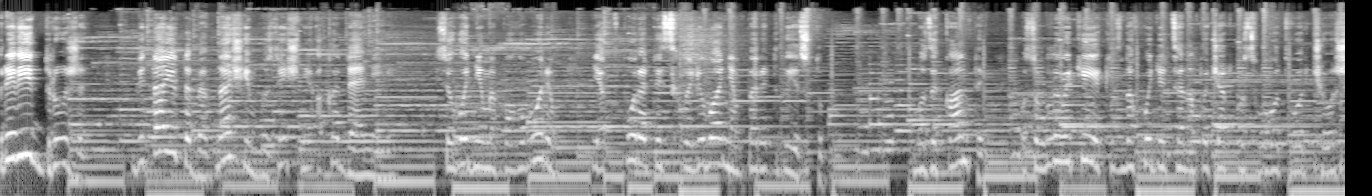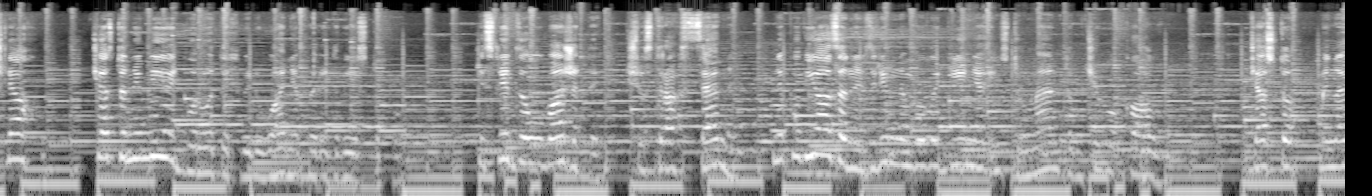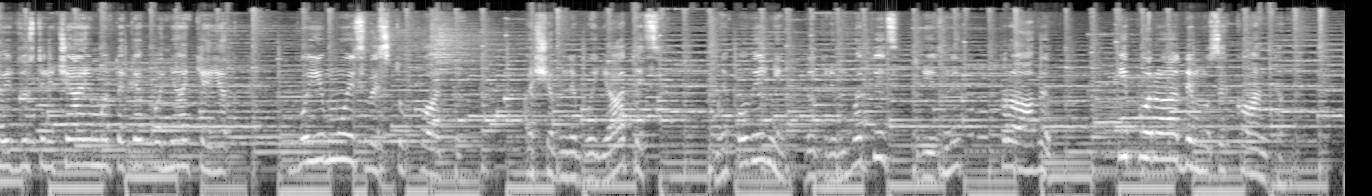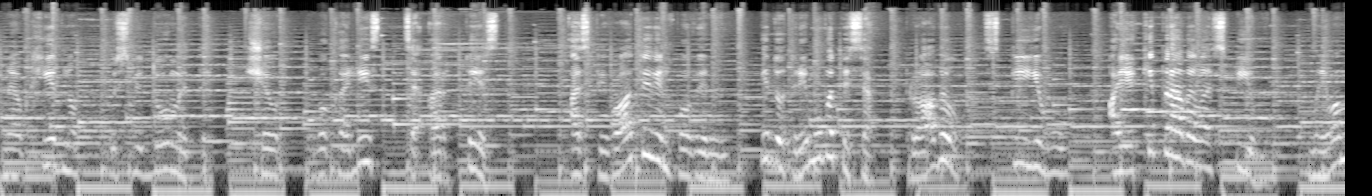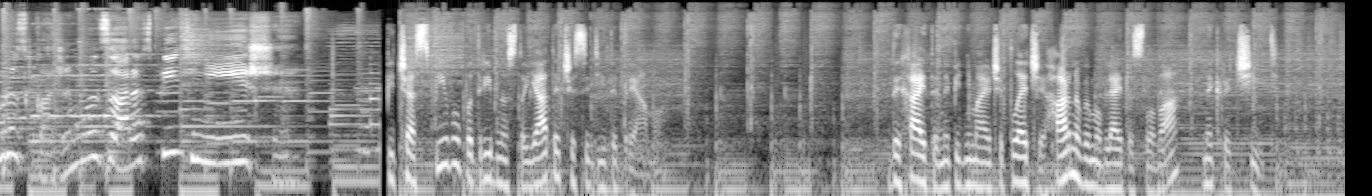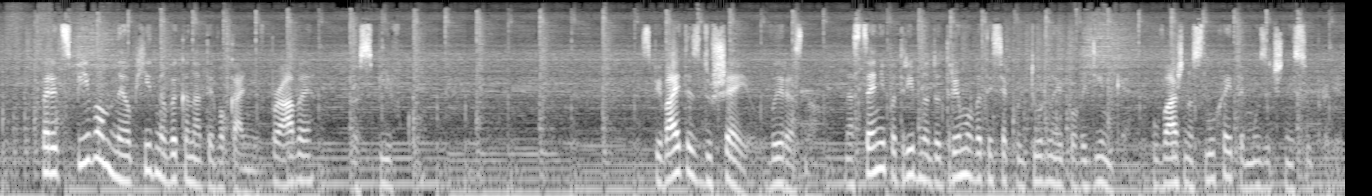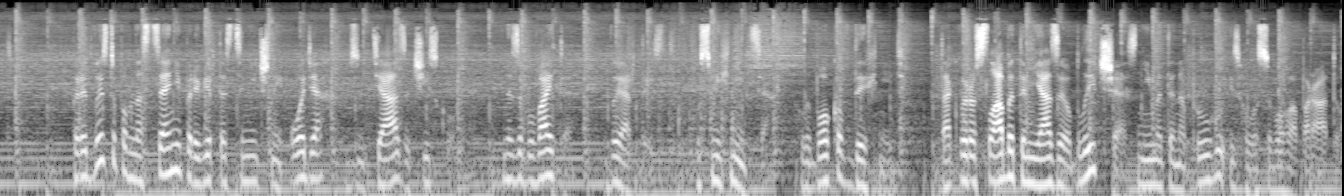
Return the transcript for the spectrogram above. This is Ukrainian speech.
Привіт, друже! Вітаю тебе в нашій музичній академії. Сьогодні ми поговоримо, як впоратись з хвилюванням перед виступом. Музиканти, особливо ті, які знаходяться на початку свого творчого шляху, часто не вміють бороти хвилювання перед виступом. І слід зауважити, що страх сцени не пов'язаний з рівнем володіння інструментом чи вокалом. Часто ми навіть зустрічаємо таке поняття, як боїмось виступати. А щоб не боятись, ми повинні дотримуватись різних правил і поради музикантам. Необхідно усвідомити, що вокаліст це артист, а співати він повинен і дотримуватися правил співу. А які правила співу ми вам розкажемо зараз пізніше. Під час співу потрібно стояти чи сидіти прямо. Дихайте, не піднімаючи плечі, гарно вимовляйте слова, не кричіть. Перед співом необхідно виконати вокальні вправи, розпівку. Співайте з душею, виразно. На сцені потрібно дотримуватися культурної поведінки. Уважно слухайте музичний супровід. Перед виступом на сцені перевірте сценічний одяг, взуття, зачіску. Не забувайте, ви артист. Усміхніться, глибоко вдихніть. Так ви розслабите м'язи обличчя, знімете напругу із голосового апарату.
